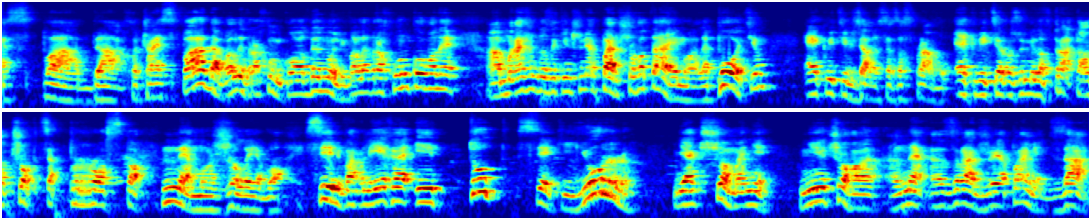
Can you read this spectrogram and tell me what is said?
Еспада. Хоча Еспада вели в рахунку 1-0. Вели в рахунку вони майже до закінчення першого тайму, але потім. Еквіті взялися за справу. Еквіті розуміла, втрата очок це просто неможливо. Сільварліга і тут Секюр, якщо мені нічого не зраджує пам'ять за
